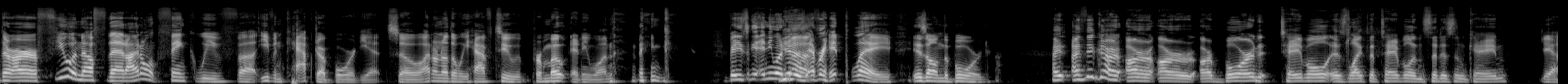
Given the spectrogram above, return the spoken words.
there are few enough that I don't think we've uh, even capped our board yet. So I don't know that we have to promote anyone. I think basically anyone who has ever hit play is on the board. I, I think our, our our our board table is like the table in Citizen Kane, Yeah.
